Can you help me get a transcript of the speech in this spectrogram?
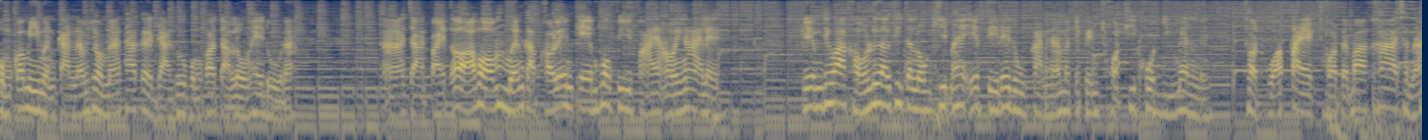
ผมก็มีเหมือนกันนะผู้ชมนะ ถ้าเกิดอยากดูผมก็จะลงให้ดูนะอ่าจัดไปต่อครับผมเหมือนกับเขาเล่นเกมพวกฟรีไฟเอาง่ายๆเลย เกมที่ว่าเขาเลือกที่จะลงคลิปให้ FC ได้ดูกันนะมันจะเป็นช็อตที่โคตรยิงแม่นเลยช็อตหัวแตกช็อตแบบว่าฆ่าชนะ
